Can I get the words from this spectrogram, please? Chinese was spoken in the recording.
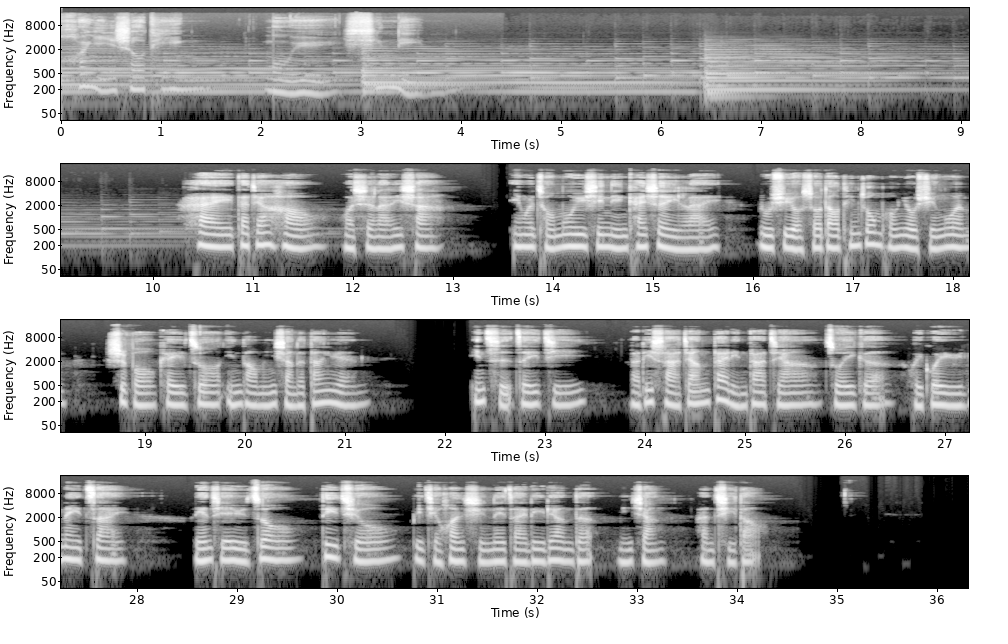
欢迎收听沐浴心灵。嗨，大家好，我是拉丽莎。因为从沐浴心灵开设以来，陆续有收到听众朋友询问，是否可以做引导冥想的单元。因此，这一集，拉丽莎将带领大家做一个回归于内在、连接宇宙、地球，并且唤醒内在力量的冥想和祈祷。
